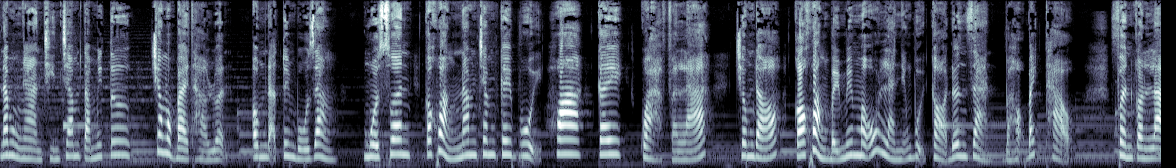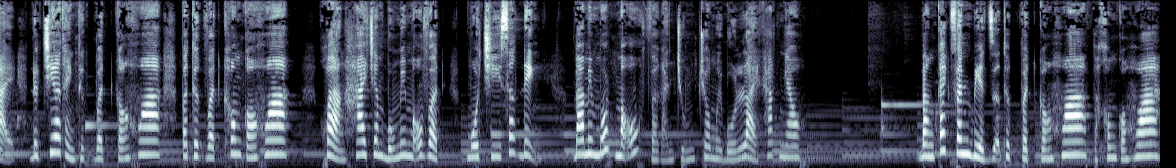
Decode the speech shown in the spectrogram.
Năm 1984, trong một bài thảo luận, ông đã tuyên bố rằng mùa xuân có khoảng 500 cây bụi, hoa, cây, quả và lá. Trong đó có khoảng 70 mẫu là những bụi cỏ đơn giản và họ bách thảo. Phần còn lại được chia thành thực vật có hoa và thực vật không có hoa. Khoảng 240 mẫu vật Mô Chi xác định 31 mẫu và gắn chúng cho 14 loài khác nhau. Bằng cách phân biệt giữa thực vật có hoa và không có hoa,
